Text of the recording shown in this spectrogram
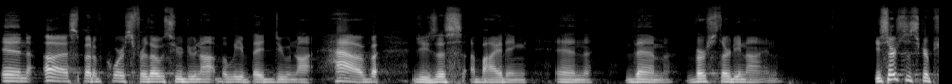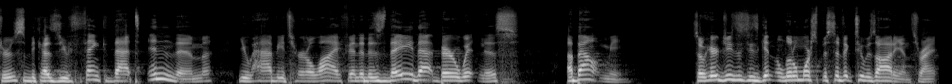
in us. But of course, for those who do not believe, they do not have Jesus abiding in them. Verse 39. You search the scriptures because you think that in them you have eternal life, and it is they that bear witness about me. So here Jesus he's getting a little more specific to his audience, right?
